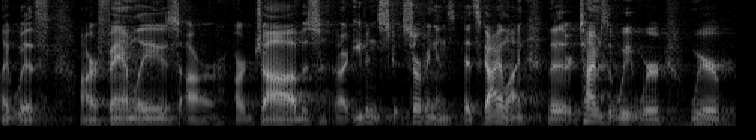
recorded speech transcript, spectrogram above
like with our families, our, our jobs, even serving in, at Skyline. There are times that we, we're, we're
